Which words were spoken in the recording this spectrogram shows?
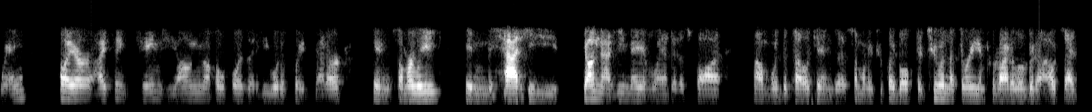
wing player. I think James Young, the hope was that he would have played better in summer league. And had he done that, he may have landed a spot um, with the Pelicans as someone who could play both the two and the three and provide a little bit of outside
